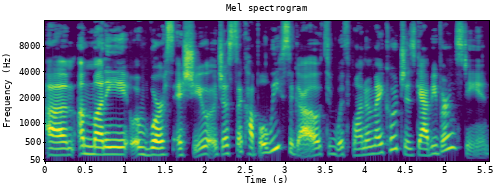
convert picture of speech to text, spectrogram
um, a money worth issue just a couple weeks ago with one of my coaches, Gabby Bernstein.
